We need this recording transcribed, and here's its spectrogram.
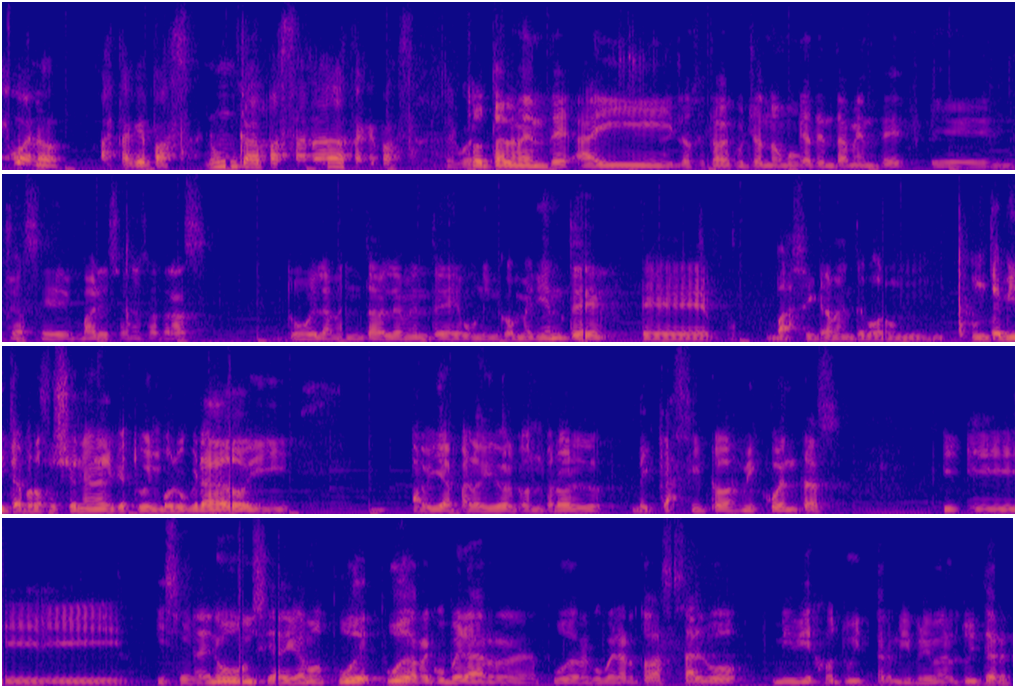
y bueno, hasta que pasa. Nunca pasa nada hasta que pasa. Totalmente. Ahí los estaba escuchando muy atentamente. Eh, yo hace varios años atrás tuve lamentablemente un inconveniente básicamente por un, temita profesional que estuve involucrado y había perdido el control de casi todas mis cuentas y, hice una denuncia, digamos, pude, pude, recuperar, pude recuperar todas, salvo mi viejo Twitter, mi primer Twitter,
